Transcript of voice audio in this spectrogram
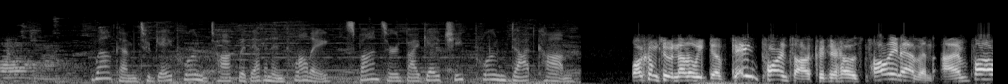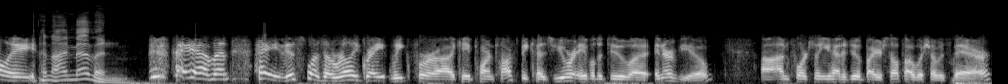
Welcome to Gay Porn Talk with Evan and Polly, sponsored by GayCheapPorn.com. Welcome to another week of Gay Porn Talk with your hosts Polly and Evan. I'm Polly. And I'm Evan. Hey, Evan. Hey, this was a really great week for uh, Gay Porn Talk because you were able to do an interview. Uh, unfortunately, you had to do it by yourself. I wish I was there.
